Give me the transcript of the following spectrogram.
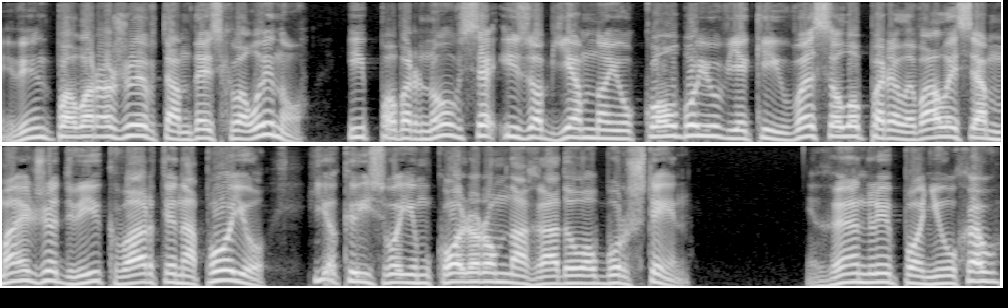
Він поворожив там десь хвилину і повернувся із об'ємною колбою, в якій весело переливалися майже дві кварти напою, який своїм кольором нагадував бурштин. Генлі понюхав,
